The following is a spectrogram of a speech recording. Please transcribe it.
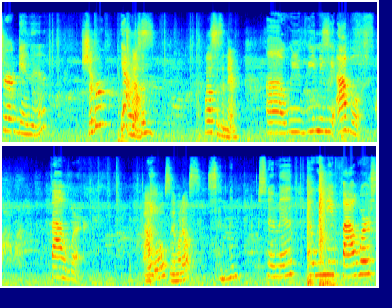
sugar in it. Sugar? Yeah. What else? What else is in there? Uh, we we need the apples. Flour. Apples and what else? Cinnamon. Cinnamon. And we need flowers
